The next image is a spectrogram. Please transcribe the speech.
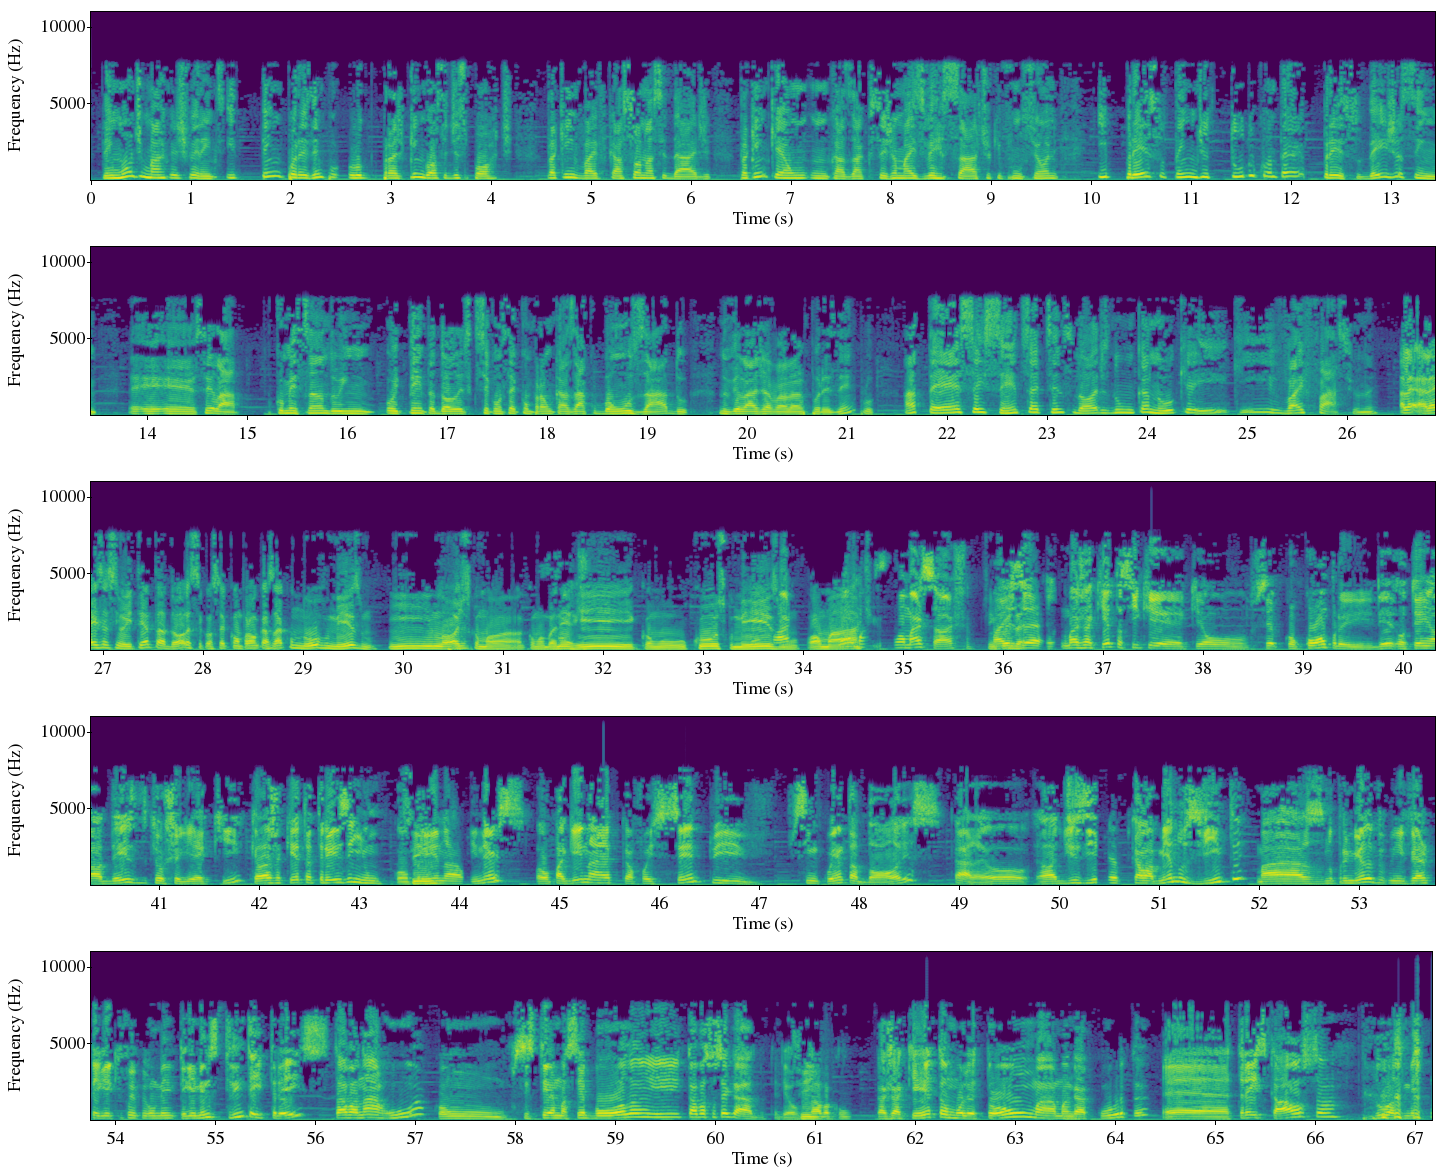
tem um monte de marcas diferentes. E tem, por exemplo, para quem gosta de esporte, para quem vai ficar só na cidade, para quem quer um, um casaco que seja mais versátil, que funcione. E preço tem de tudo quanto é preço, desde assim, é, é, sei lá, começando em 80 dólares que você consegue comprar um casaco bom usado no Village Avalar, por exemplo, até 600, 700 dólares num canuque aí que vai fácil, né? Ali- Aliás, assim, 80 dólares você consegue comprar um casaco novo mesmo em lojas como a, como a Bannerry, como o Costco mesmo, Walmart. O Walmart você acha. Sim, Mas pois é. uma jaqueta assim que, que, eu, que eu compro e de- eu tenho ela desde que eu cheguei aqui, aquela jaqueta 3 em 1. Comprei Sim. na Winners, eu paguei na época foi 150 dólares. Cara, eu, ela dizia que ficava menos 20, mas no primeiro inverno que peguei aqui foi peguei menos 33, tava na rua com um sistema cebola e tava sossegado, entendeu? Sim. Tava com a jaqueta, um moletom, uma manga curta, é, três calças, duas meias.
